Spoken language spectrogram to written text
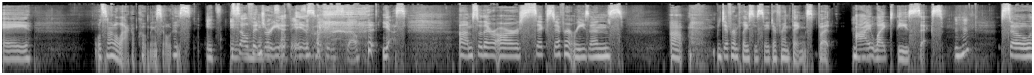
a well, it's not a lack of coping skill because It's in and of Self-injury itself is- a coping skill. yes. Um, so there are six different reasons. Um, different places say different things, but I liked these 6 So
